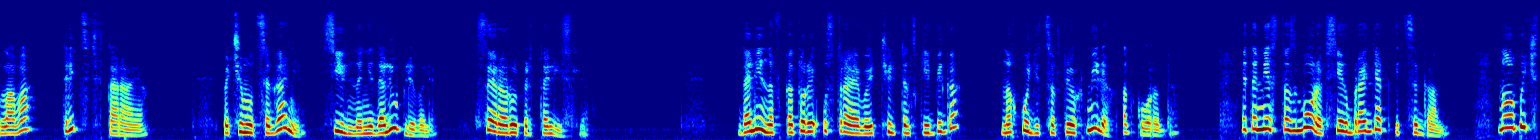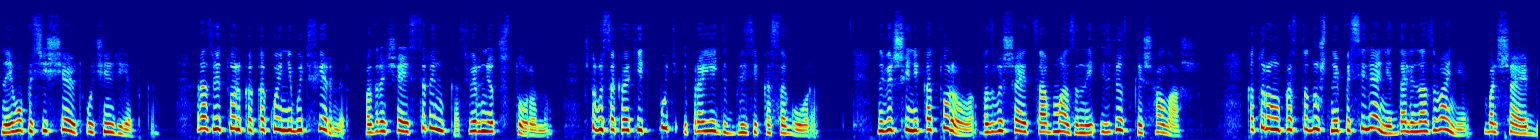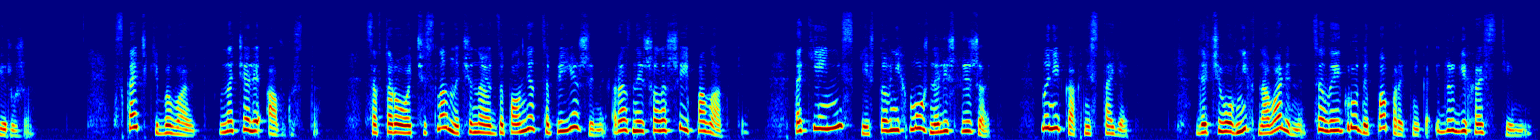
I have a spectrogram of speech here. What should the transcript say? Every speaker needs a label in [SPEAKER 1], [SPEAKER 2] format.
[SPEAKER 1] Глава 32. Почему цыгане сильно недолюбливали сэра Руперта Лисля? Долина, в которой устраивают чильтонские бега, находится в трех милях от города. Это место сбора всех бродяг и цыган, но обычно его посещают очень редко. Разве только какой-нибудь фермер, возвращаясь с рынка, свернет в сторону, чтобы сократить путь и проедет вблизи Косогора, на вершине которого возвышается обмазанный звездкой шалаш, которому простодушные поселяне дали название «Большая биржа». Скачки бывают в начале августа. Со второго числа начинают заполняться приезжими разные шалаши и палатки, такие низкие, что в них можно лишь лежать, но никак не стоять, для чего в них навалены целые груды папоротника и других растений.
